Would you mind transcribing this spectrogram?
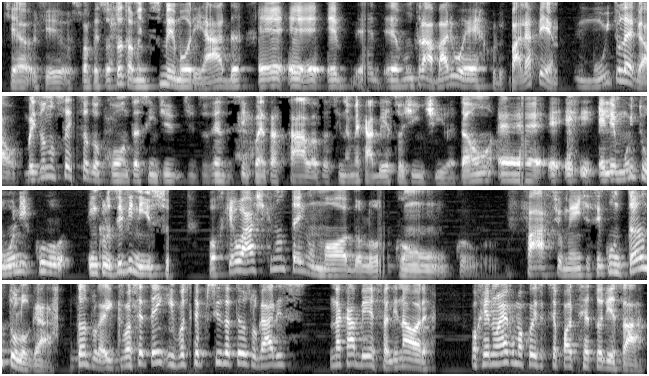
que, é, que eu sou uma pessoa totalmente desmemoriada, é, é, é, é, um trabalho hércules. Vale a pena. Muito legal. Mas eu não sei se eu dou conta assim, de, de 250 salas assim na minha cabeça hoje em dia. Então, ele é muito único, inclusive nisso. Porque eu acho que não tem um módulo com, com, facilmente, assim, com tanto lugar. Tanto lugar. E que você tem. E você precisa ter os lugares na cabeça, ali na hora. Porque não é uma coisa que você pode setorizar.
